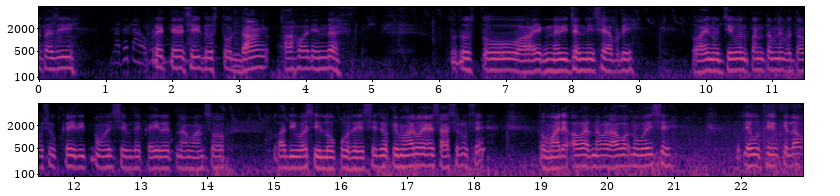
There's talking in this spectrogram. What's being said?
માતાજી. આપણે અત્યારે છીએ દોસ્તો ડાંગ આહવાની અંદર. તો દોસ્તો, આ એક નવી જર્ની છે આપણી. તો આ એનું જીવન પણ તમને બતાવશું કઈ રીતનું હોય છે, બધા કઈ રીતના માણસો આદિવાસી લોકો રહે છે જો કે મારું અહીંયા સાસરું છે, તો મારે અવારનવાર આવવાનું હોય છે. એવું થયું કે લાવ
